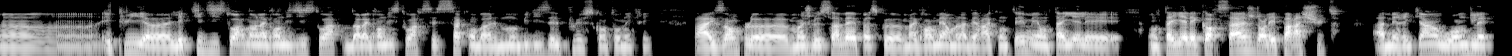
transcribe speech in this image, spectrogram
euh, et puis euh, les petites histoires dans la grande histoire, dans la grande histoire, c'est ça qu'on va mobiliser le plus quand on écrit, Par exemple, moi je le savais parce que ma grand-mère me l'avait raconté, mais on taillait les, on taillait les corsages dans les parachutes américains ou anglais.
